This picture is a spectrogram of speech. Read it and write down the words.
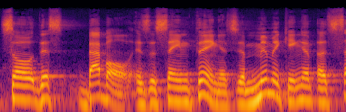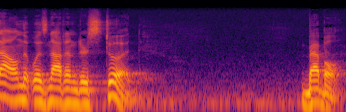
so this babble is the same thing. It's a mimicking a, a sound that was not understood. Babel.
